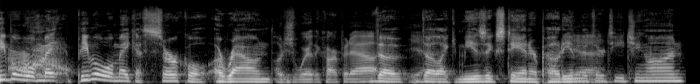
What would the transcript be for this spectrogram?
People will make people will make a circle around oh, just wear the carpet out. the Yeah. the like music stand or podium Yeah. that they're teaching on,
